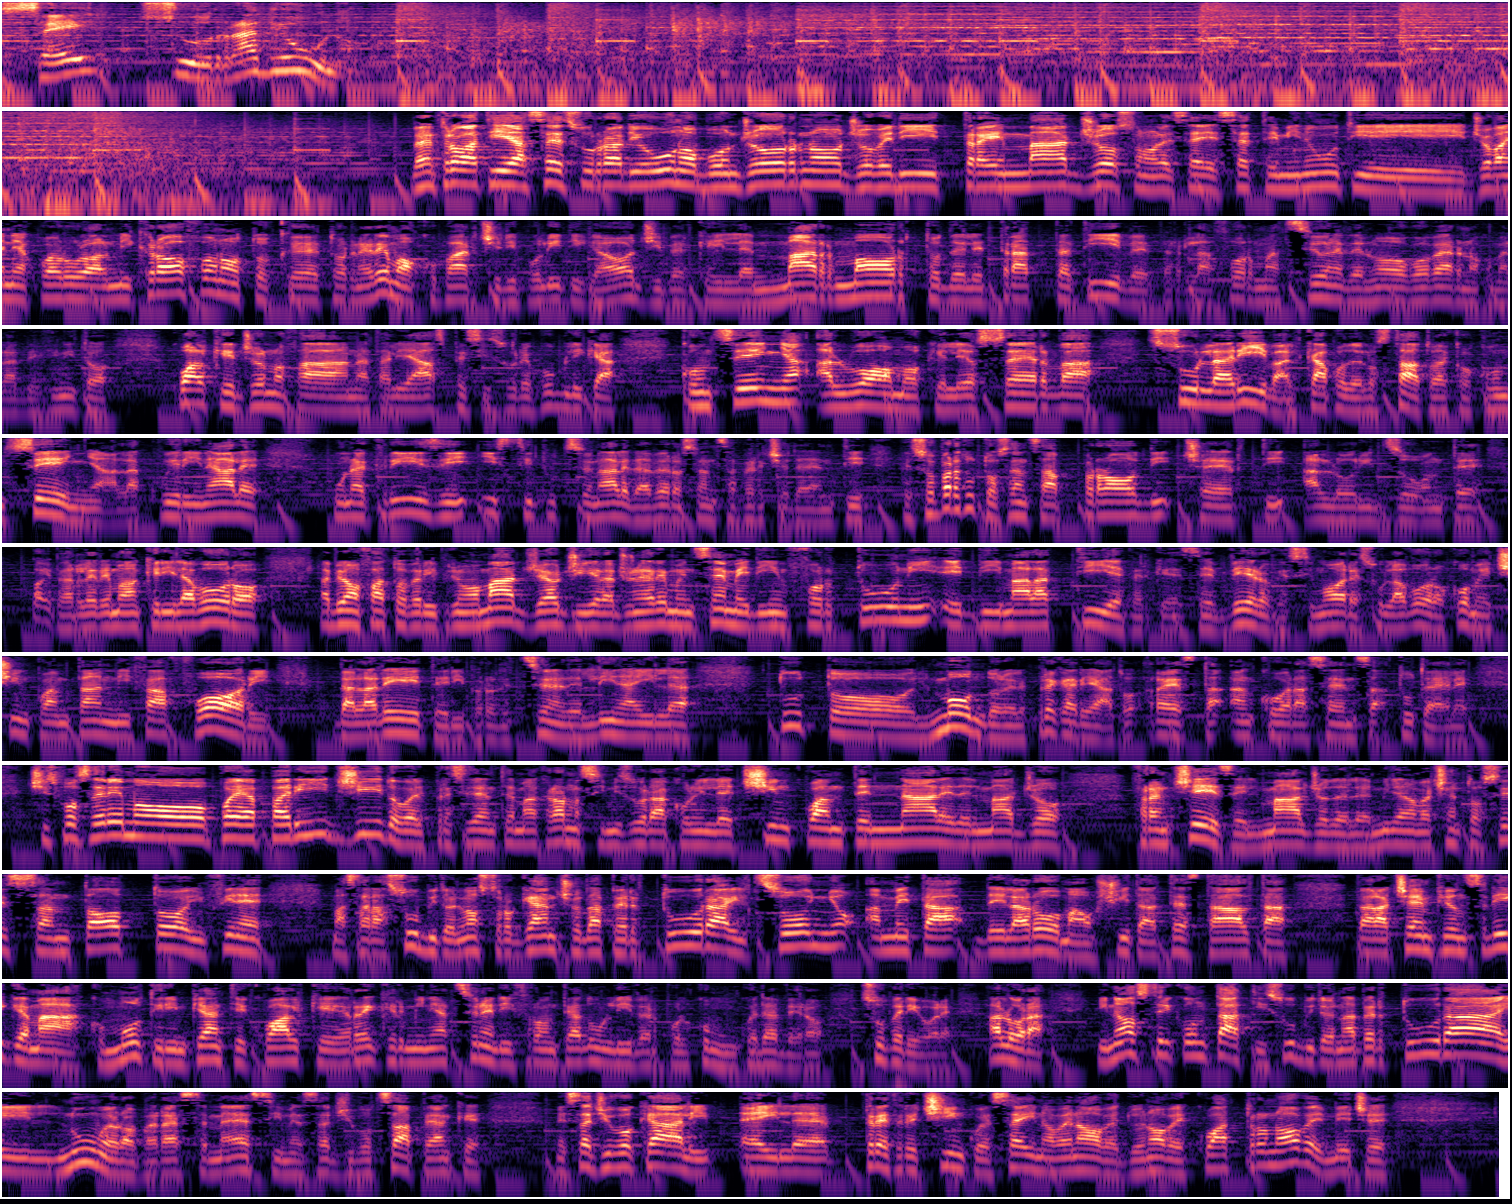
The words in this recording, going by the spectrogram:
6 su Radio 1. Bentrovati a 6 su Radio 1, buongiorno, giovedì 3 maggio, sono le 6 e 7 minuti, Giovanni Acquarulo al microfono, Toc- torneremo a occuparci di politica oggi perché il mar morto delle trattative per la formazione del nuovo governo, come l'ha definito qualche giorno fa Natalia Aspesi su Repubblica, consegna all'uomo che le osserva sulla riva, il capo dello Stato, ecco, consegna alla Quirinale una crisi istituzionale davvero senza precedenti e soprattutto senza approdi certi all'orizzonte. Poi parleremo anche di lavoro, l'abbiamo fatto per il primo maggio e oggi ragioneremo insieme di infortuni e di malattie, perché se è vero che si muore sul lavoro come 50 anni fa fuori dalla rete di protezione dell'INAIL, tutto il mondo del precariato resta ancora senza tutele. Ci sposteremo poi a Parigi, dove il presidente Macron si misura con il cinquantennale del maggio francese, il maggio del 1968. Infine, ma sarà subito il nostro gancio d'apertura, il sogno a metà della Roma, uscita a testa alta dalla Champions League, ma con molti rimpianti e qualche recriminazione di fronte ad un Liverpool comunque davvero superiore. Allora, i nostri contatti subito in apertura, il numero per sms, messaggi WhatsApp e anche messaggi vocali è il 335 699 2949, invece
